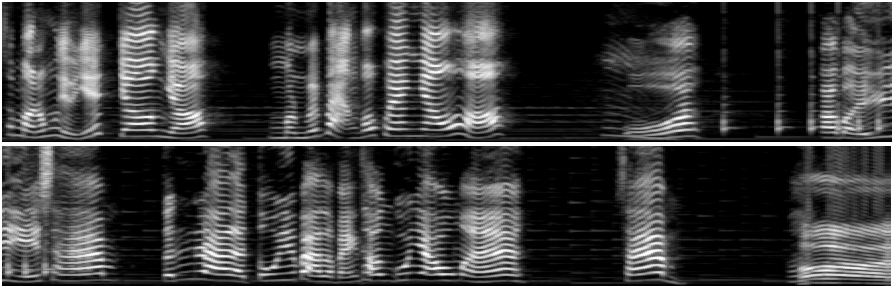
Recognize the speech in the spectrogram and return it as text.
Sao mình không hiểu gì hết trơn vậy? Mình với bạn có quen nhau hả? Hmm. Ủa Bà bị gì vậy Sam? Tính ra là tôi với bà là bạn thân của nhau mà. Sam Ôi,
